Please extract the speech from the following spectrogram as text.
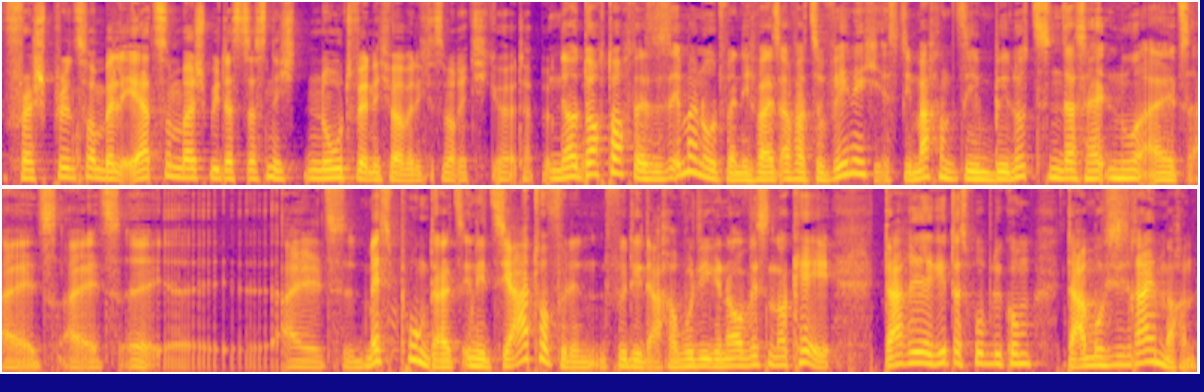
Fresh Prince von Bel Air zum Beispiel, dass das nicht notwendig war, wenn ich das mal richtig gehört habe. No, doch, doch, das ist immer notwendig, weil es einfach zu wenig ist. Die machen, sie benutzen das halt nur als, als, als, äh, als Messpunkt, als Initiator für, den, für die Lacher, wo die genau wissen, okay, da reagiert das Publikum, da muss ich es reinmachen.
